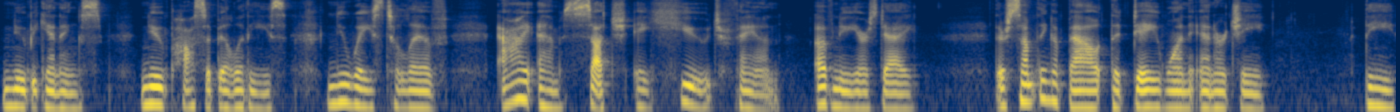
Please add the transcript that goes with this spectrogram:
new beginnings new possibilities, new ways to live. I am such a huge fan of New Year's Day. There's something about the day one energy, the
